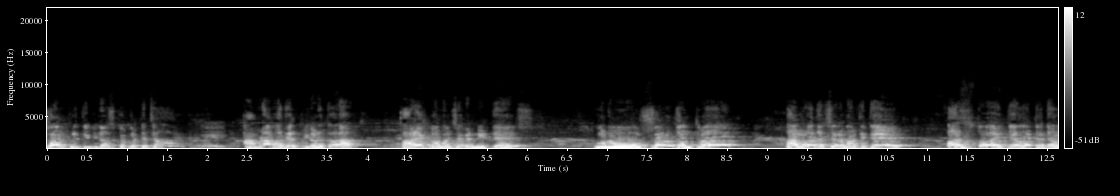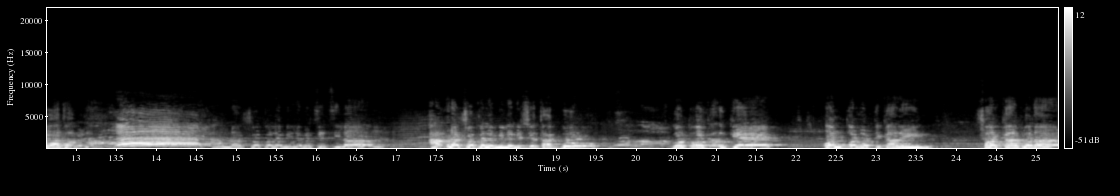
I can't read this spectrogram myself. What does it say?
সম্প্রীতি বিনষ্ট করতে চায়। আমরা আমাদের প্রিয় নেতা তারেক রহমান সাহেবের নির্দেশ, কোন ষড়যন্ত্র বাংলাদেশের মাটিতে বাস্তবায়িত হতে দেওয়া যাবে না। আমরা সকলে মিলেমিশে ছিলাম, আমরা সকলে মিলেমিশে থাকব। গতকালকে অন্তর্বর্তীকালীন সরকার প্রধান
